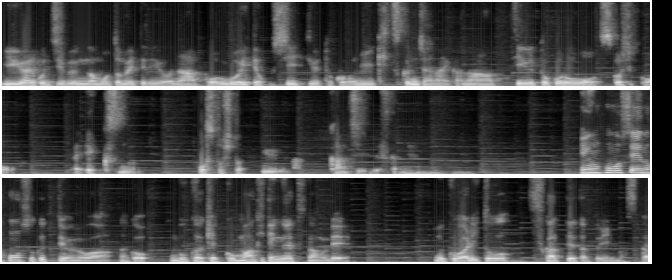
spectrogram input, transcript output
いわゆるこう自分が求めてるような、こう動いてほしいっていうところに行き着くんじゃないかなっていうところを少しこう、X のポストしたっていうような感じですかね。変法性の法則っていうのは、なんか僕は結構マーケティングやってたので、よく割と使ってたと言いますか。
